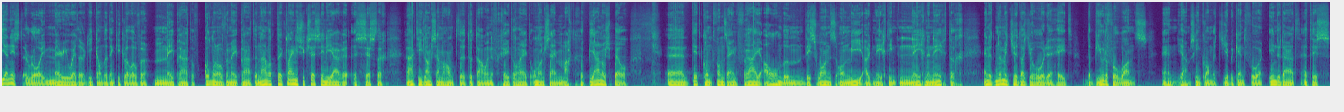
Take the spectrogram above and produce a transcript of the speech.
Pianist Roy Merriweather, die kan er denk ik wel over meepraten... of kon er over meepraten. Na wat eh, kleine successen in de jaren 60... raakt hij langzamerhand uh, totaal in de vergetelheid... ondanks zijn machtige pianospel... Uh, dit komt van zijn fraaie album This One's On Me uit 1999. En het nummertje dat je hoorde heet The Beautiful Ones. En ja, misschien kwam het je bekend voor. Inderdaad, het is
